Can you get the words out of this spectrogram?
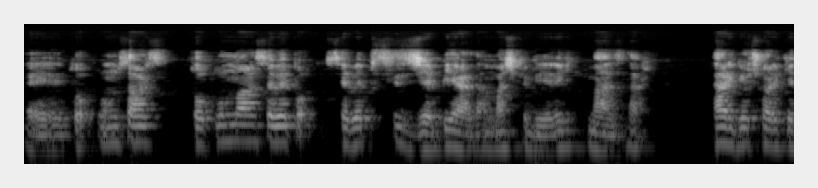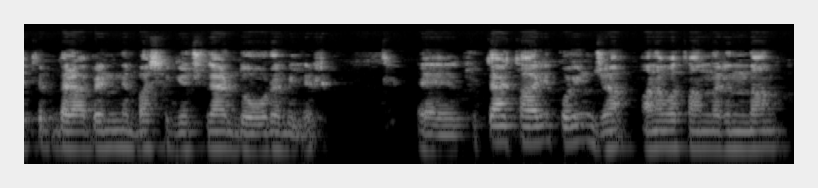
Ee, toplumsal, toplumlar sebep, sebepsizce bir yerden başka bir yere gitmezler. Her göç hareketi beraberinde başka göçler doğurabilir. Ee, Türkler tarih boyunca ana vatanlarından e,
